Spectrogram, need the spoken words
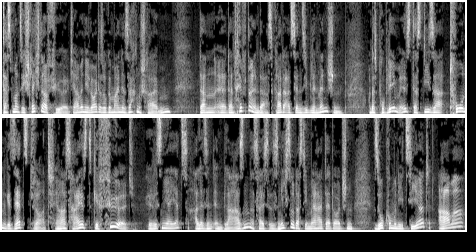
dass man sich schlechter fühlt. Ja, wenn die Leute so gemeine Sachen schreiben, dann, äh, dann trifft einen das, gerade als sensiblen Menschen. Und das Problem ist, dass dieser Ton gesetzt wird. Ja, das heißt, gefühlt, wir wissen ja jetzt, alle sind in Blasen. Das heißt, es ist nicht so, dass die Mehrheit der Deutschen so kommuniziert. Aber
